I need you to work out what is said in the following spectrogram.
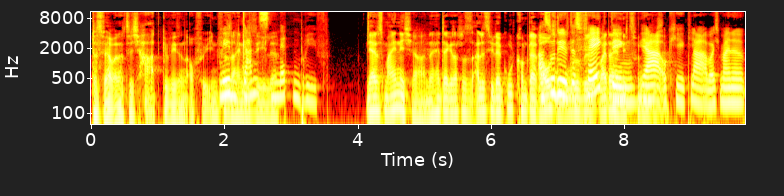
Das wäre aber natürlich hart gewesen, auch für ihn, für Nee, seine einen ganz Seele. netten Brief. Ja, das meine ich ja. Und dann hätte er gedacht, das ist alles wieder gut, kommt Ach raus. so, die, das Fake-Ding. Ja, okay, klar. Aber ich meine,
